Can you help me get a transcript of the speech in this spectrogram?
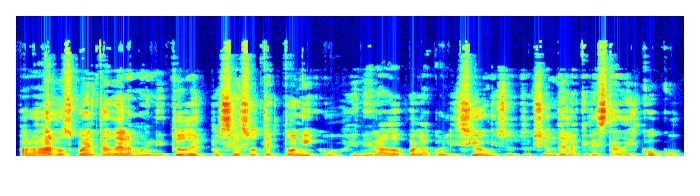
Para darnos cuenta de la magnitud del proceso tectónico generado por la colisión y subducción de la cresta del Coco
